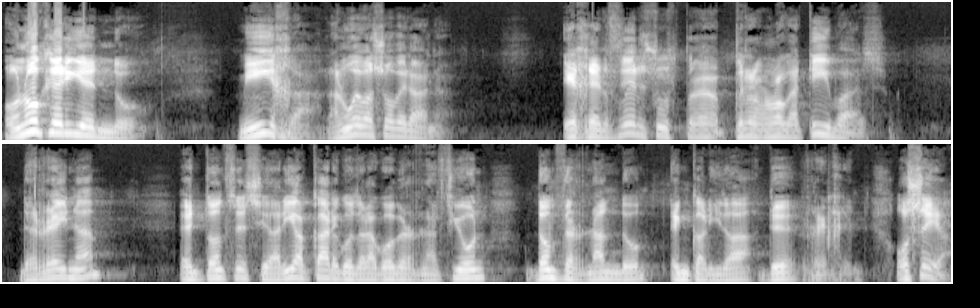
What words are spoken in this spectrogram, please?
o no queriendo mi hija, la nueva soberana, ejercer sus prerrogativas de reina, entonces se haría cargo de la gobernación don Fernando en calidad de regente. O sea,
